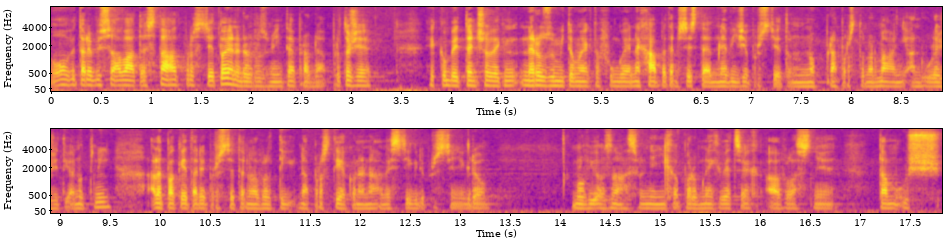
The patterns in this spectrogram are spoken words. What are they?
no, vy tady vysáváte stát, prostě to je nedorozumění, to je pravda, protože jakoby ten člověk nerozumí tomu, jak to funguje, nechápe ten systém, neví, že prostě je to no, naprosto normální a důležitý a nutný, ale pak je tady prostě ten level tý naprostý jako nenávisti, kdy prostě někdo mluví o znásilněních a podobných věcech a vlastně tam už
